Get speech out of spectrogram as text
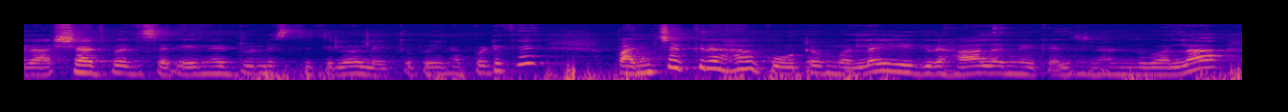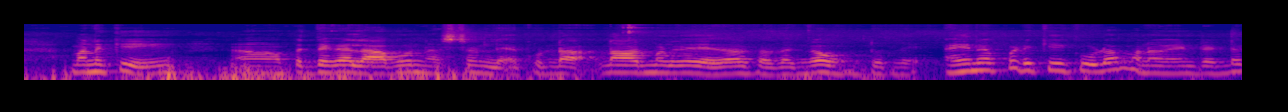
రాష్ట్రాధిపతి సరైనటువంటి స్థితిలో లేకపోయినప్పటికీ పంచగ్రహ కూటం వల్ల ఈ గ్రహాలన్నీ కలిసినందువల్ల మనకి పెద్దగా లాభం నష్టం లేకుండా నార్మల్గా యథాతథంగా ఉంటుంది. అయినప్పటికీ కూడా మనం ఏంటంటే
